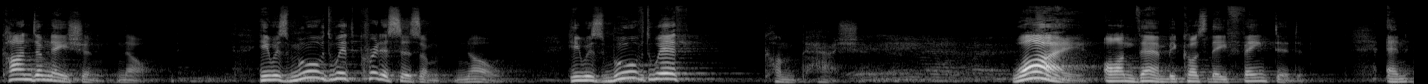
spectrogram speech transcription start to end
condemnation. No. He was moved with criticism. No. He was moved with compassion. Why? On them, because they fainted and,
